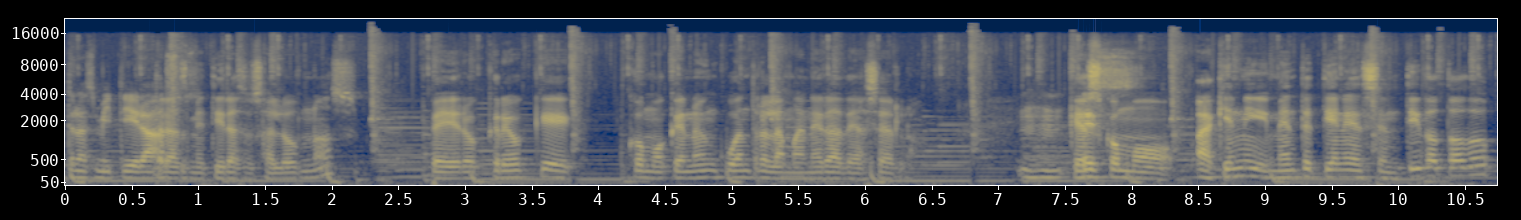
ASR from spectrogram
Transmitir a sus- transmitir a sus alumnos, pero creo que como que no encuentra la manera de hacerlo. Que es, como, aquí en mi mente tiene sentido todo,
